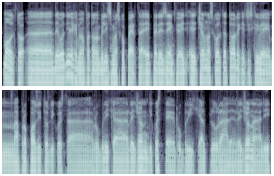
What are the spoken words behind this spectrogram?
Molto, eh, devo dire che abbiamo fatto una bellissima scoperta e per esempio e, e c'è un ascoltatore che ci scrive mh, mm, a proposito di questa rubrica region, di queste rubriche al plurale regionali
